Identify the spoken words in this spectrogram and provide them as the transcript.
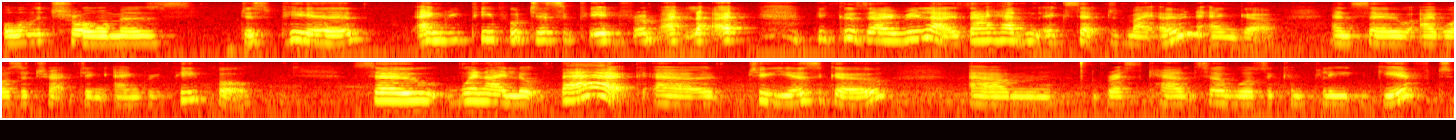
All the traumas disappeared angry people disappeared from my life because I realized I hadn't accepted my own anger. And so I was attracting angry people. So when I look back uh, two years ago, um, breast cancer was a complete gift.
